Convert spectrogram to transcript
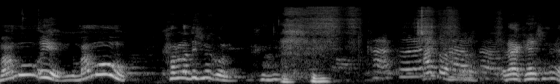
মামু এ মামু খাবলা দিস না কোন? না খাইস না।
